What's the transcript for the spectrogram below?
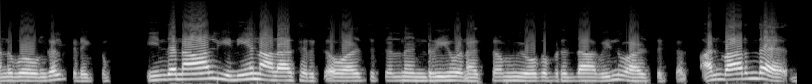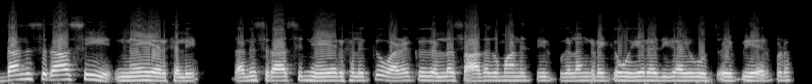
அனுபவங்கள் கிடைக்கும். இந்த நாள் இனிய நாளாக இருக்க வாழ்த்துக்கள். நன்றி வணக்கம். யோக பிருந்தாவின் வாழ்த்துக்கள். அன்பார்ந்த தனுசு ராசி நேயர்களே தனுசு ராசி நேயர்களுக்கு வழக்குகள்ல சாதகமான தீர்ப்புகளும் கிடைக்கும். உயர் அதிகாரி ஒத்துழைப்பு ஏற்படும்.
